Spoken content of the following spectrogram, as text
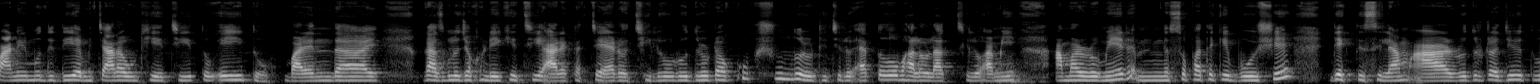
পানির মধ্যে দিয়ে আমি চারা উঠিয়েছি। তো এই তো বারান্দায় গাছগুলো যখন রেখেছি, আর একটা চেয়ারও ছিল। রৌদ্রটাও খুব সুন্দর উঠেছিল, এত ভালো লাগছিল। আমি আমার রুমের সোফা থেকে বসে দেখতেছিলাম, আর রৌদ্রটা যেহেতু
